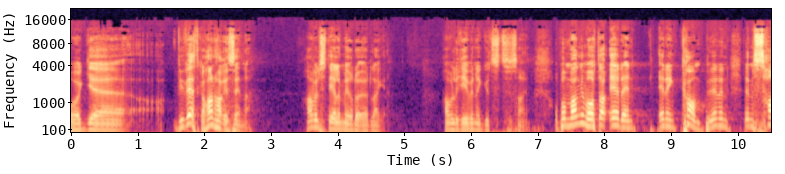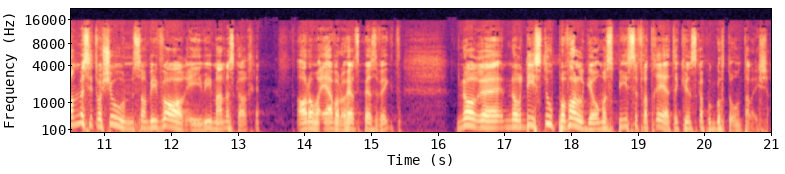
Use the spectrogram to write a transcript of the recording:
Og eh, vi vet hva han har i sinnet. Han vil stjele, myrde og ødelegge. Han vil rive ned Guds design. Og på mange måter er det en, er det en kamp. Det er den, det er den samme situasjonen som vi var i, vi mennesker Adam og Eva, da, helt spesifikt. Når, eh, når, de sto på valget om å spise fra treet til kunnskap om godt og ondt eller ikke.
